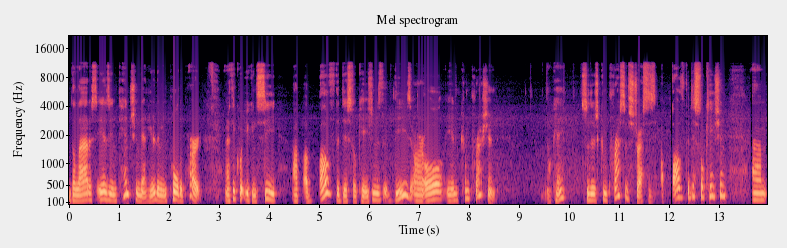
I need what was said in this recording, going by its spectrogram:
the lattice is in tension down here. They're being pulled apart. And I think what you can see up above the dislocation is that these are all in compression. Okay, so there's compressive stresses above the dislocation, um,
